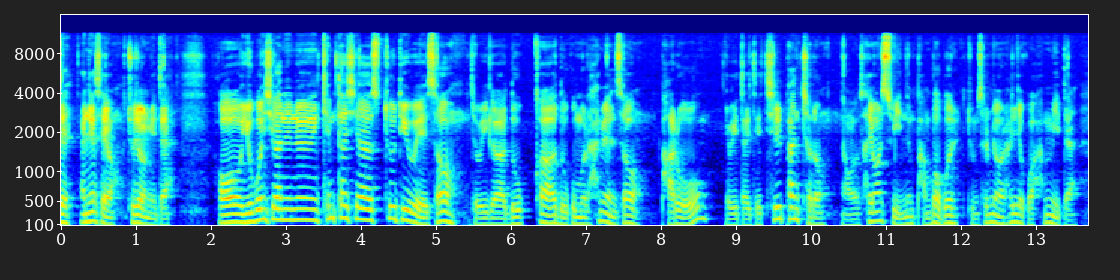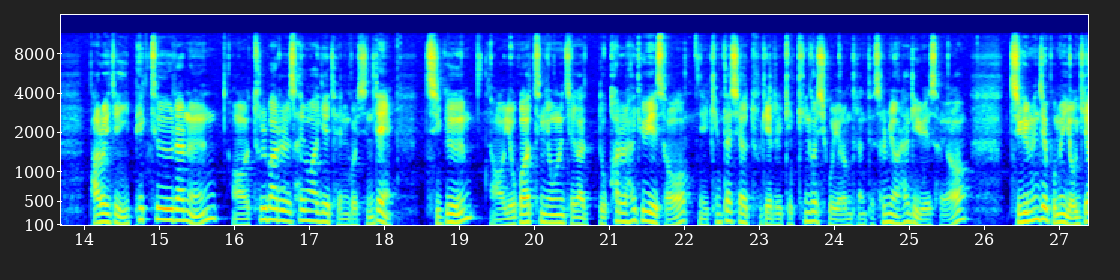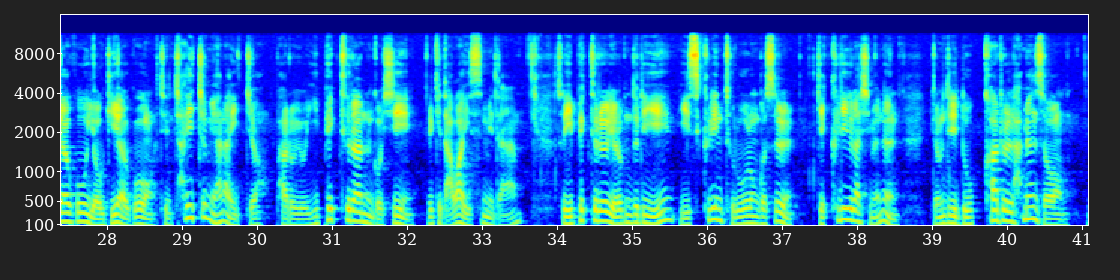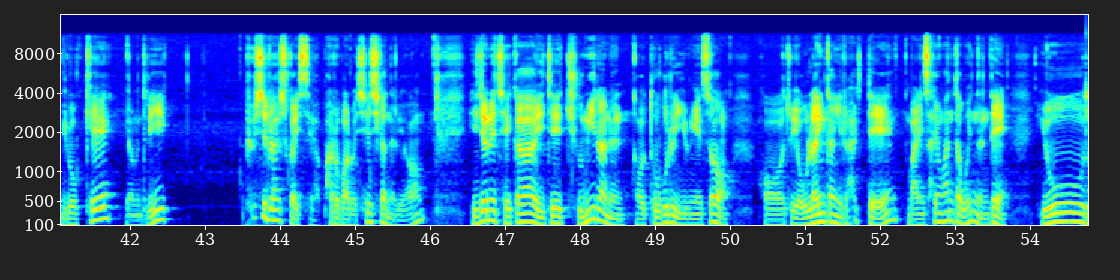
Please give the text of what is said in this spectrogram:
네 안녕하세요. 조정입니다. 어, 이번 시간에는 캠타시아 스튜디오에서 저희가 녹화 녹음을 하면서 바로 여기다 이제 칠판처럼 어, 사용할 수 있는 방법을 좀 설명을 하려고 합니다. 바로 이제 이펙트라는 어, 툴바를 사용하게 되는 것인데 지금 어, 요거 같은 경우는 제가 녹화를 하기 위해서 캠타시아 두 개를 이렇게 킨 것이고 여러분들한테 설명을 하기 위해서요. 지금 현재 보면 여기하고 여기하고 지금 차이점이 하나 있죠. 바로 이 이펙트라는 것이 이렇게 나와 있습니다. 그래서 이펙트를 여러분들이 이 스크린 들어오는 것을 이렇게 클릭을 하시면은 여러분들이 녹화를 하면서 이렇게 여러분들이 표시를 할 수가 있어요. 바로바로 바로 실시간으로요. 이전에 제가 이제 줌이라는 어, 도구를 이용해서 어, 저희 온라인 강의를 할 때 많이 사용한다고 했는데 요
